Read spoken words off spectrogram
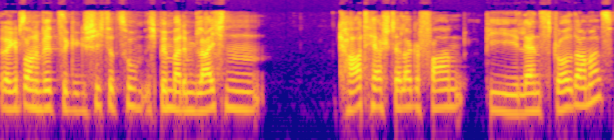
da gibt es auch eine witzige Geschichte zu. Ich bin bei dem gleichen Kart-Hersteller gefahren wie Lance Stroll damals.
